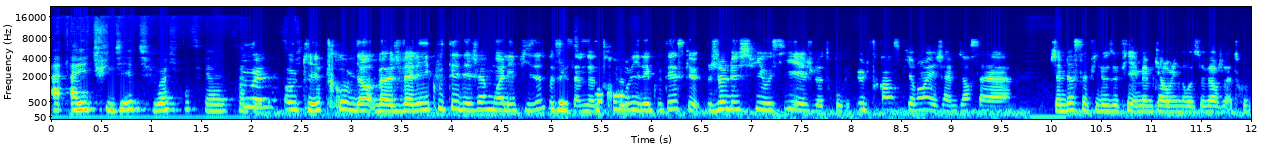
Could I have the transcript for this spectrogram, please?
à, étudier, tu vois, je pense que ça Ouais, ok, trop bien. Bah, je vais aller écouter déjà moi l'épisode parce que ça me donne trop envie d'écouter parce que je le suis aussi et je le trouve ultra inspirant et j'aime bien sa, j'aime bien sa philosophie et même Caroline Receveur, je la trouve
